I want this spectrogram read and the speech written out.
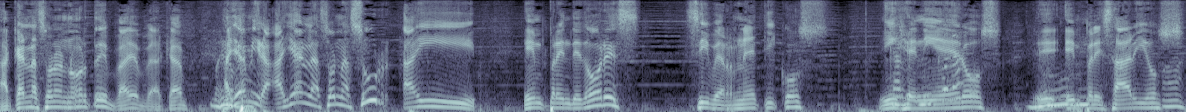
Acá en la zona norte, vaya, acá. Bueno, allá, pues- mira, allá en la zona sur hay emprendedores cibernéticos, ingenieros, eh, empresarios Ah.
